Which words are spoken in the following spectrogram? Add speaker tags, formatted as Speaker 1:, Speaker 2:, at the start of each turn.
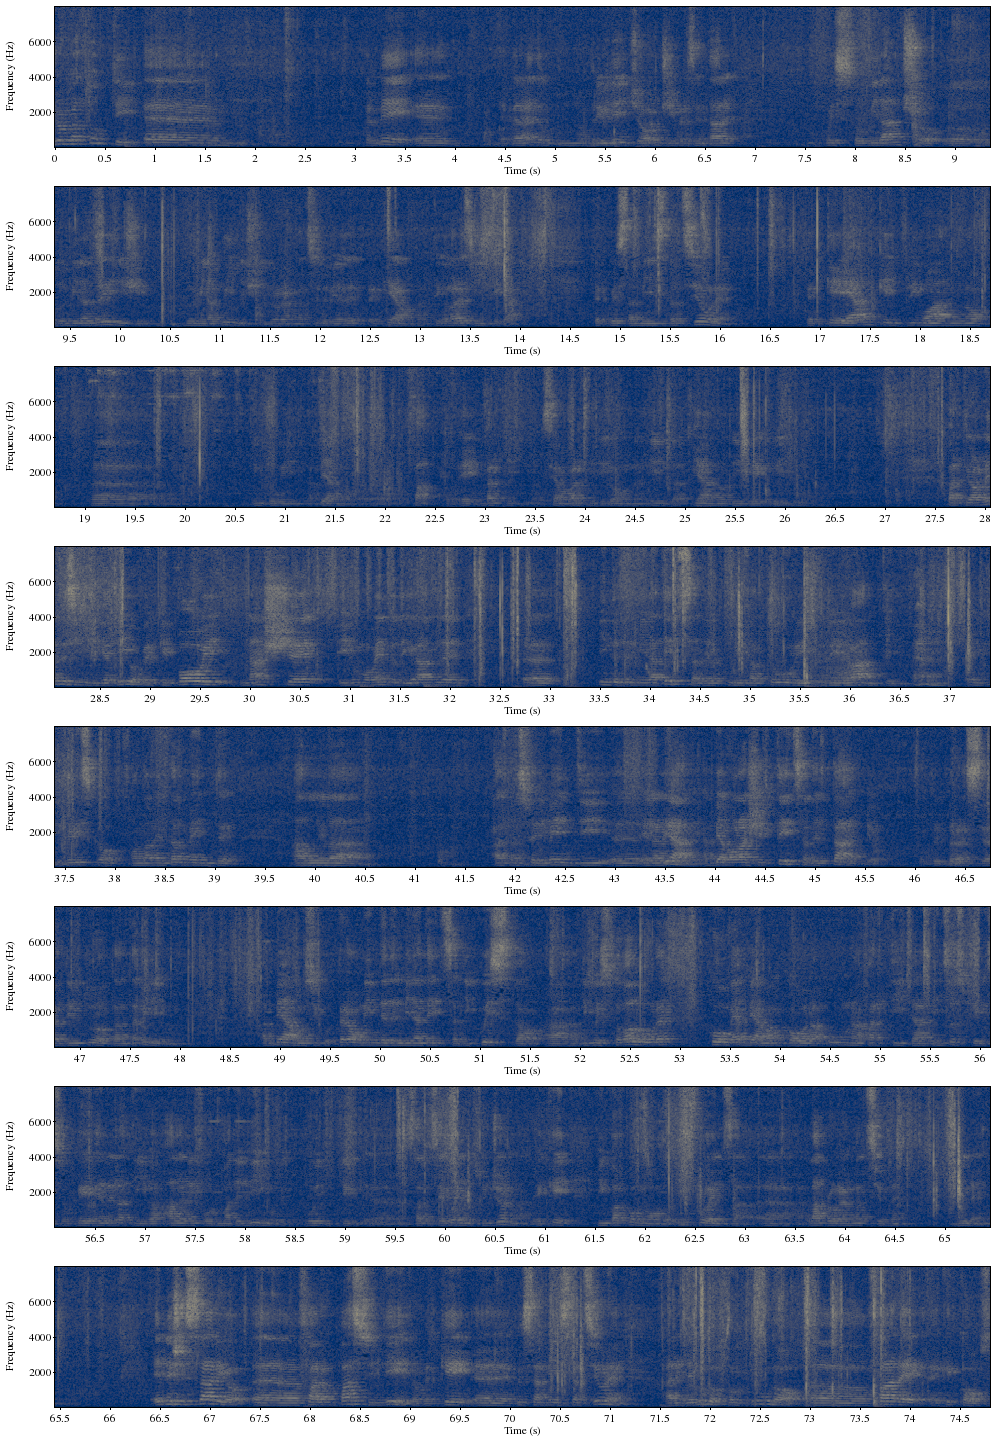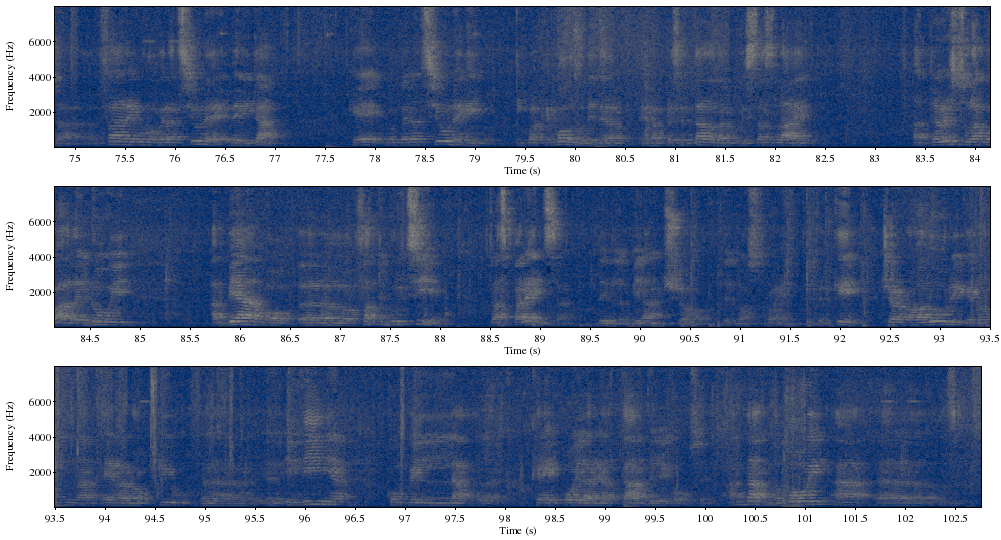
Speaker 1: Buongiorno a tutti, eh, per me eh, è veramente un privilegio oggi presentare questo bilancio eh, 2013-2015 di programmazione 2013 perché ha un particolare significato per questa amministrazione, perché è anche il primo anno eh, in cui abbiamo fatto e partiti, siamo partiti con il piano di riequilibrio particolarmente significativo perché poi nasce in un momento di grande eh, indeterminatezza di alcuni fattori rilevanti e mi riferisco fondamentalmente al, ai trasferimenti eh, erariali. Abbiamo la certezza del taglio, potrebbero essere addirittura 80 milioni, abbiamo però un'indeterminatezza di, questo, uh, di questo valore come abbiamo ancora una partita in sospeso che è relativa alla riforma dell'IMU che voi tutti uh, state seguendo sui giornali e che in qualche modo influenza uh, la programmazione di un. È necessario fare un passo indietro perché questa amministrazione ha ritenuto opportuno fare che cosa? Fare un'operazione verità che è l'operazione che in qualche modo potete, è rappresentata da questa slide attraverso la quale noi abbiamo eh, fatto pulizia, trasparenza del bilancio del nostro ente perché c'erano valori che non erano più eh, in linea con quella che è poi la realtà delle cose, andando poi a eh,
